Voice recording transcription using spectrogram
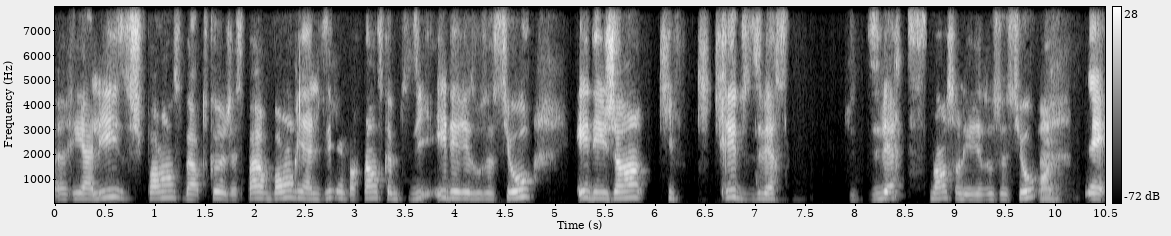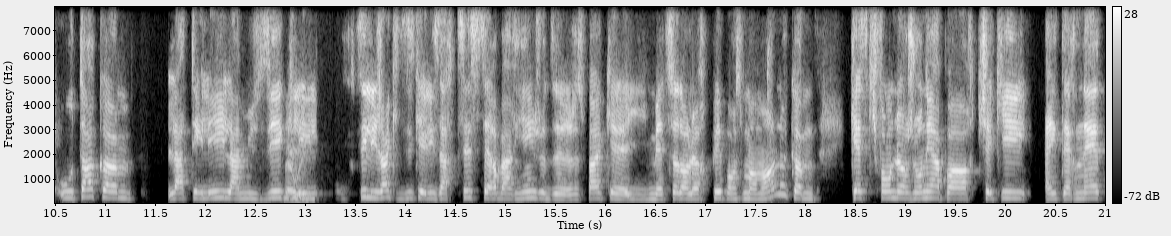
euh, réalisent, je pense, ben, en tout cas, j'espère, vont réaliser l'importance, comme tu dis, et des réseaux sociaux et des gens qui, qui créent du, divers- du divertissement sur les réseaux sociaux. Ouais. Mais autant comme la télé, la musique, Ben les, les gens qui disent que les artistes servent à rien, je veux dire, j'espère qu'ils mettent ça dans leur pipe en ce moment, là, comme qu'est-ce qu'ils font de leur journée à part checker Internet,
